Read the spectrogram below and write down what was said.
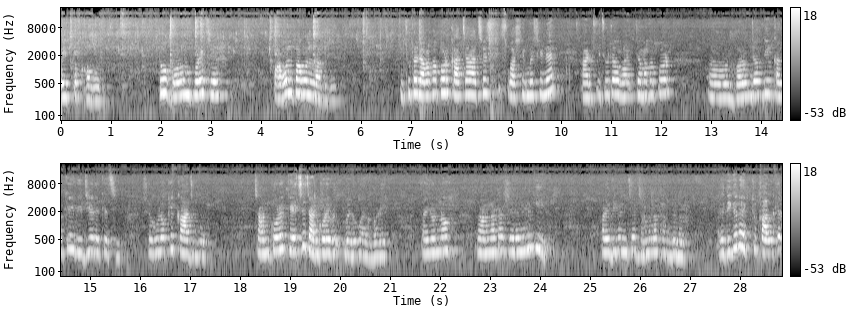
এই তো খবর। তো গরম পড়েছে পাগল পাগল লাগছে। কিছুটা জামা কাপড় কাঁচা আছে ওয়াশিং মেশিনে আর কিছুটা হোয়াইট জামা কাপড় গরম জল দিয়ে কালকেই ভিজিয়ে রেখেছি। সেগুলোকে কাচবো। চান করে কেচে চান করে বেরোবো একবারে। তাই জন্য রান্নাটা সেরে নিলে কি? আর এদিকে নিচের ঝামেলা থাকবে না। আর এদিকে না একটু কালকের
